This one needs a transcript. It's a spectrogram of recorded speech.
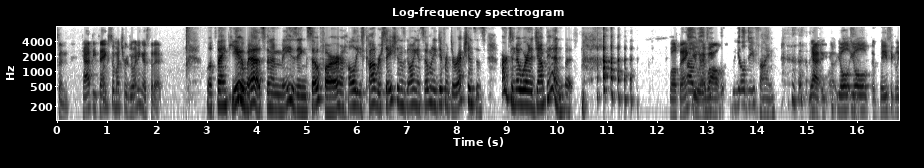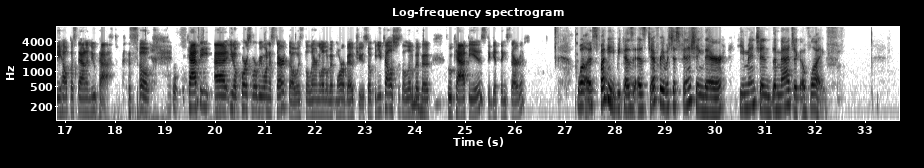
Cathy Cathy, thanks so much for joining us today. Well, thank you. Yeah, it's been amazing so far. All these conversations going in so many different directions. It's hard to know where to jump in, but. well, thank oh, you. You'll well, do, you'll do fine. yeah, you'll you'll basically help us down a new path. so, Cathy, uh, you know, of course, where we want to start though is to learn a little bit more about you. So, can you tell us just a little bit mm-hmm. about who Cathy is to get things started? Well, it's funny because as Jeffrey was just finishing there, he mentioned the magic of life.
